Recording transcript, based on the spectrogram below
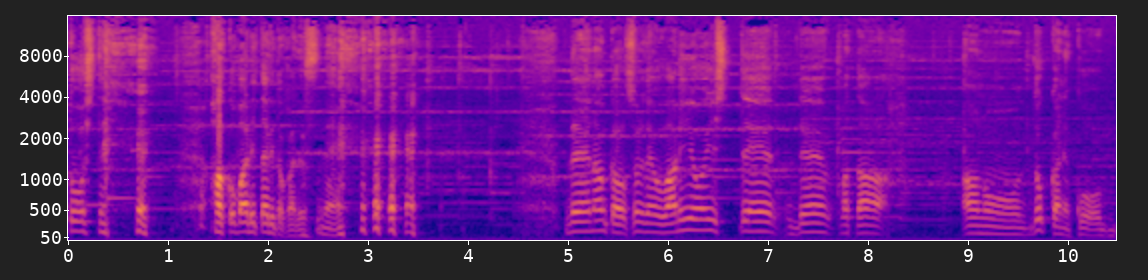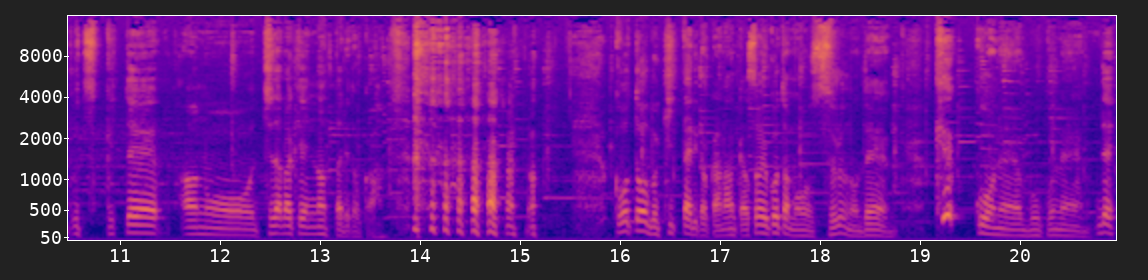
として 運ばれたりとかですねでなんかそれで割り酔いしてでまたあのどっかにこうぶつけてあの血だらけになったりとか。後頭部切ったりとかなんかそういうこともするので結構ね僕ねで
